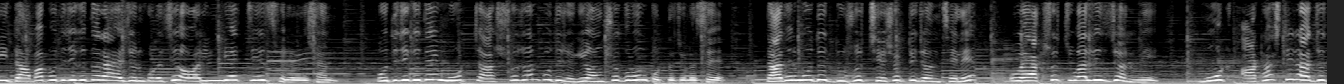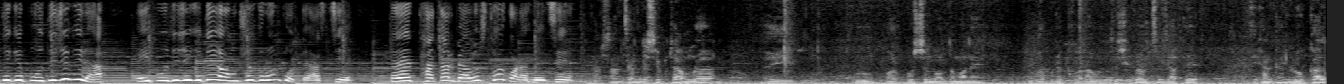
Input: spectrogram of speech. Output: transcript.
এই দাবা প্রতিযোগিতার আয়োজন করেছে অল ইন্ডিয়া চেস ফেডারেশন। প্রতিযোগিতায় মোট চারশো জন প্রতিযোগী অংশগ্রহণ করতে চলেছে। তাদের মধ্যে দুশো ছেষট্টি জন ছেলে ও একশো চুয়াল্লিশ জন মেয়ে। মোট আঠাশটি রাজ্য থেকে প্রতিযোগীরা এই প্রতিযোগিতায় অংশগ্রহণ করতে আসছে। তাদের থাকার ব্যবস্থাও করা হয়েছে। ন্যাশনাল চ্যাম্পিয়নশিপটা আমরা এই পশ্চিম বর্ধমানে দুর্গাপুরে করার উদ্দেশ্যটা হচ্ছে যাতে এখানকার লোকাল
